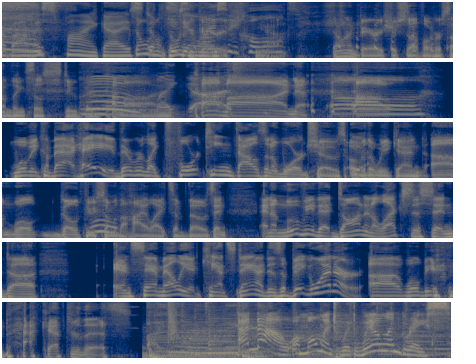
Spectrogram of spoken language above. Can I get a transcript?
of them. It's fine, guys. Don't, don't steal them. Nice and cold. Don't embarrass yourself over something so stupid. Come on. my gosh. Come on. Oh. Uh, when we come back, hey, there were like 14,000 award shows over the weekend. Um, we'll go through some of the highlights of those. And and a movie that Dawn and Alexis and uh, and Sam Elliott can't stand is a big winner. Uh, we'll be back after this. And now, a moment with Will and Grace.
